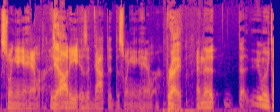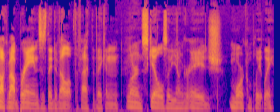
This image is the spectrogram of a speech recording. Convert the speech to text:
swinging a hammer. His Yeah. body is adapted to swinging a hammer. Right. and that, that when we talk about brains as they develop, the fact that they can learn skills at a younger age more completely.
